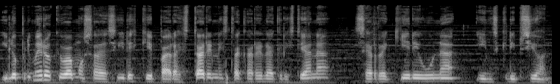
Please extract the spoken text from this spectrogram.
Y lo primero que vamos a decir es que para estar en esta carrera cristiana se requiere una inscripción.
